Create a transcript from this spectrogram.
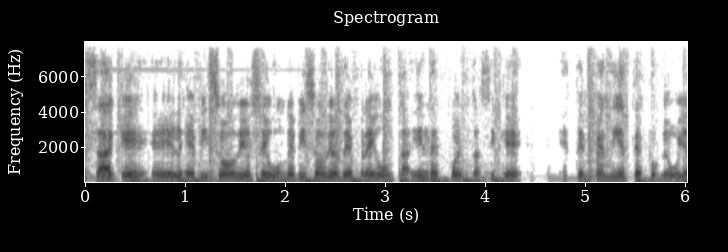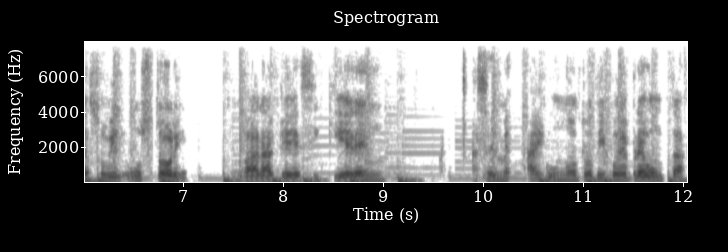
saqué el episodio, el segundo episodio de preguntas y respuestas, así que estén pendientes porque voy a subir un story para que si quieren hacerme algún otro tipo de pregunta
